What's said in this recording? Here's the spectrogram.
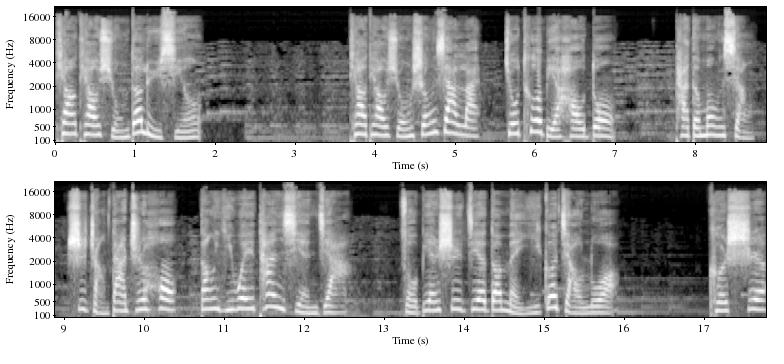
跳跳熊的旅行。跳跳熊生下来就特别好动，他的梦想是长大之后当一位探险家，走遍世界的每一个角落。可是，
